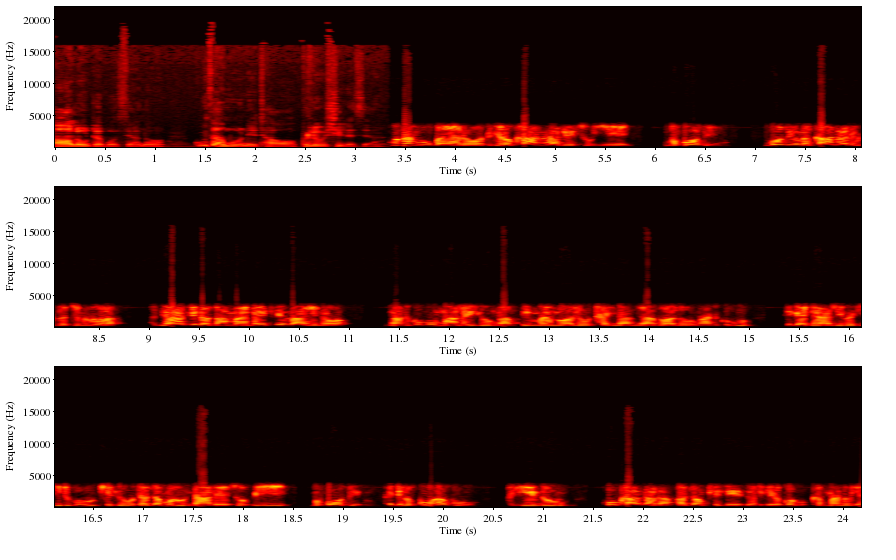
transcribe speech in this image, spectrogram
အားလုံးတက်ပေါ့ဆရာနော်ကုသမှုအနေထားရောဘယ်လိုရှိလဲဆရာကုသမှုပိုင်းကတော့တကယ်တော့ခါနာတယ်ဆိုရင်မပေါ့သေးဘူးမပေါ့သေးဘူးခါနာတယ်ဆိုတော့ကျွန်တော်တို့ကအများကြီးတော့တာမန်တိုင်းစဉ်းစားရင်တော့ ငါတခုခုမလိုက်လို့ငါပင်ပန်းသွားလို့ထိုင်တာများသွားလို့ငါတခုခုဒီကိစ္စလေးပဲဒီတခုခုဖြစ်လို့ဒါကြောင့်မလို့နာတယ်ဆိုပြီးမပေါ့သေးဘူးအဲကျတော့ကိုယ့်အကူအရင်ဆုံးကိုခါနာတာဘာကြောင့်ဖြစ်လဲဆိုတော့တကယ်တော့ကိုယ့်ကိုခမန်းလို့ရ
